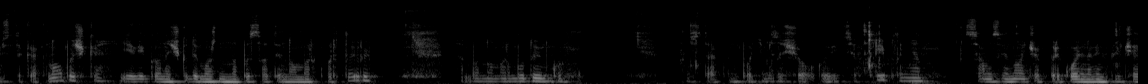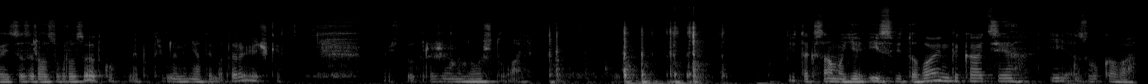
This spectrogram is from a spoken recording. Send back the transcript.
Ось така кнопочка. Є віконечко, де можна написати номер квартири або номер будинку. Так він потім защолкується в кріплення. Сам дзвіночок прикольно він включається зразу в розетку. Не потрібно міняти батареєчки. Ось тут режими налаштування. І так само є і світова індикація, і звукова.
